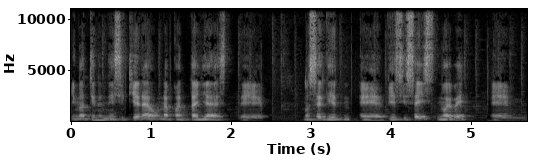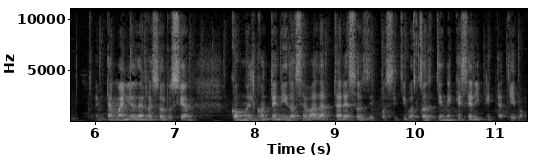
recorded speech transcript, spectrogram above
y no tiene ni siquiera una pantalla, este, no sé, 16.9 eh, en, tamaño de resolución, cómo el contenido se va a adaptar a esos dispositivos. Todo tiene que ser equitativo.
